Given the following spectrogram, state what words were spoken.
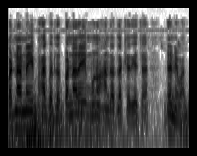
पडणार नाही भाग बदलत पडणार आहे म्हणून हा अंदाज लक्षात घ्यायचा. धन्यवाद.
